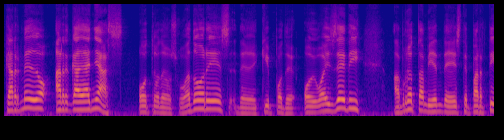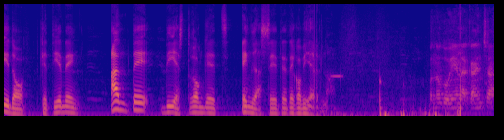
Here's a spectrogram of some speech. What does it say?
Carmelo Argarañaz, otro de los jugadores del equipo de Always Ready, habló también de este partido que tienen ante The Strongest en la sede de gobierno. Conozco bien la cancha,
